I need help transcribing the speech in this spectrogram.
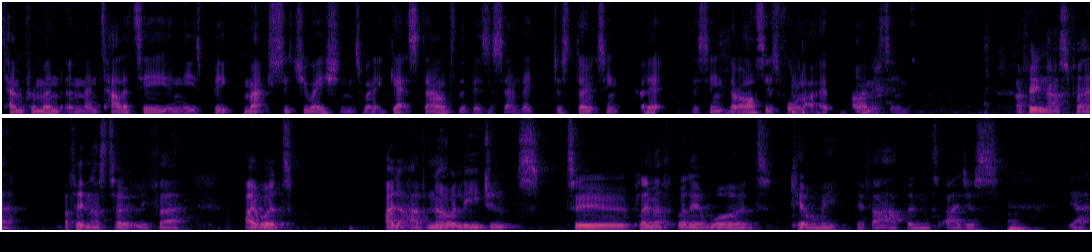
temperament and mentality in these big match situations. When it gets down to the business end, they just don't seem to cut it. They seem their asses fall out every time. It seems. I think that's fair. I think that's totally fair. I would. I don't have no allegiance to Plymouth, but it would kill me if that happened. I just, yeah,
